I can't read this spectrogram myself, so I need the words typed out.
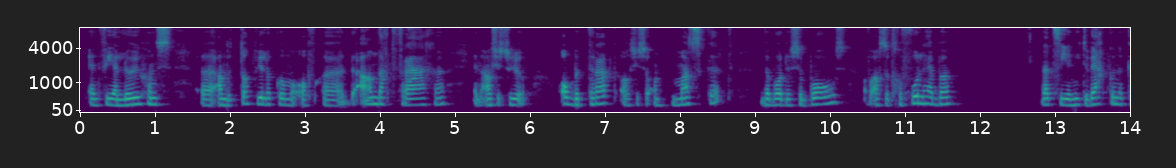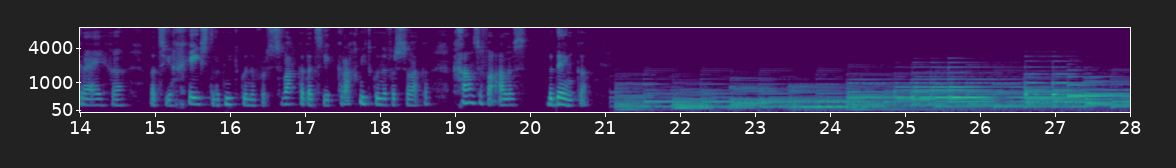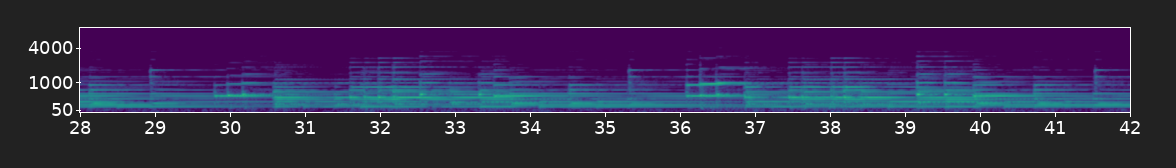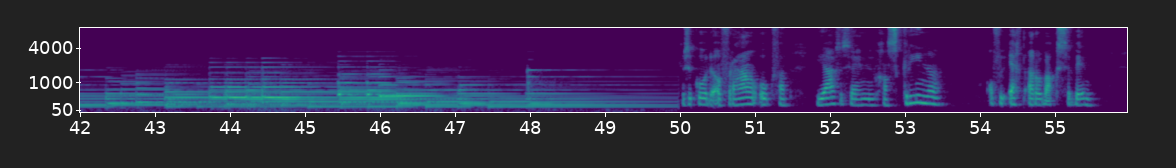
En via leugens uh, aan de top willen komen of uh, de aandacht vragen. En als je ze op betrapt, als je ze ontmaskert, dan worden ze boos. Of als ze het gevoel hebben dat ze je niet weg kunnen krijgen, dat ze je geestelijk niet kunnen verzwakken, dat ze je kracht niet kunnen verzwakken, gaan ze van alles bedenken. Dus ik hoorde een verhaal ook van, ja, ze zijn nu gaan screenen of u echt Arawakse bent.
